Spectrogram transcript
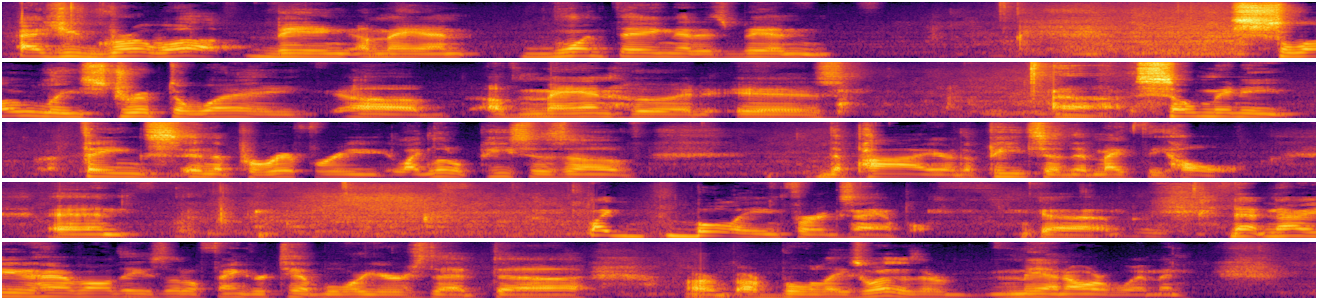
as you grow up being a man, one thing that has been slowly stripped away uh, of manhood is uh, so many things in the periphery, like little pieces of the pie or the pizza that make the whole. And like bullying, for example. Uh, that now you have all these little fingertip warriors that uh, are, are, bullies, whether they're men or women.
